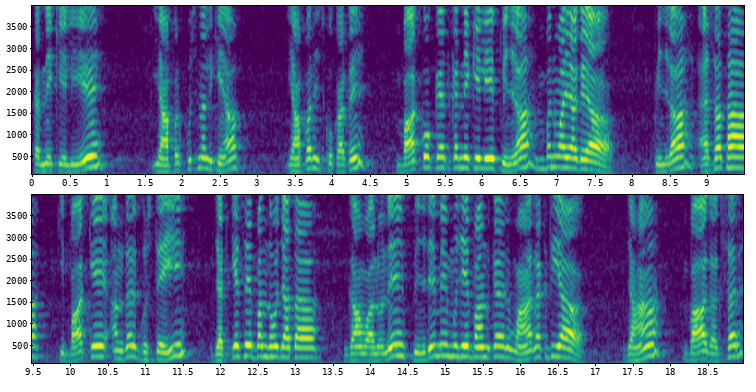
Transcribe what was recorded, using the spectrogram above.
करने के लिए यहाँ पर कुछ ना लिखें आप। यहाँ पर इसको काटें। बाघ को कैद करने के लिए पिंजरा बनवाया गया। पिंजरा ऐसा था कि बाघ के अंदर घुसते ही झटके से बंद हो जाता। गाँव वालों ने पिंजरे में मुझे बांधकर वहाँ रख दिया, जहाँ बाघ अक्सर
